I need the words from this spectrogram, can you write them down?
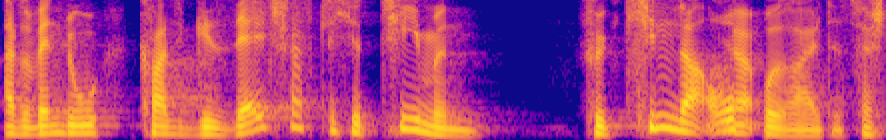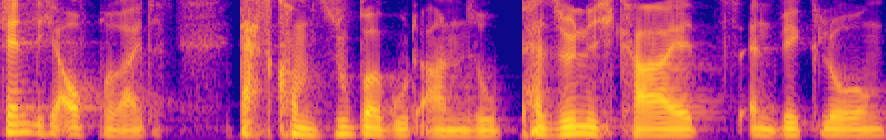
also wenn du quasi gesellschaftliche Themen für Kinder aufbereitest, ja. verständlich aufbereitest, das kommt super gut an. So Persönlichkeitsentwicklung.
